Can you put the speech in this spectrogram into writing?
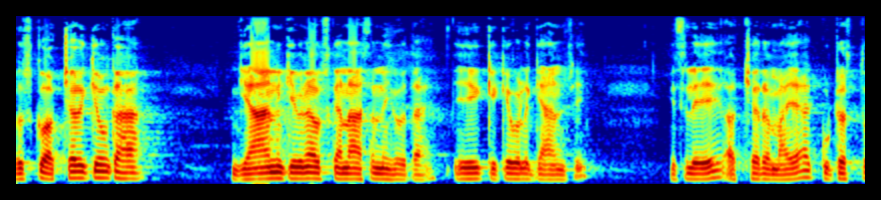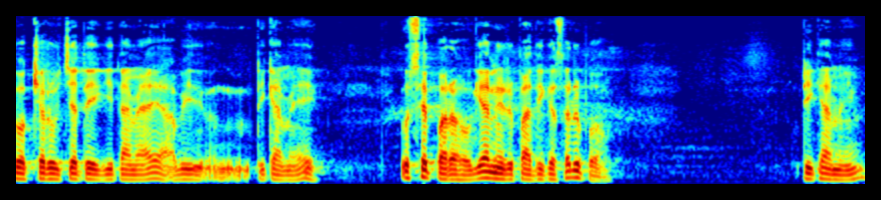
उसको अक्षर क्यों कहा? ज्ञान के बिना उसका नाश नहीं होता है। एक केवल ज्ञान से। इसलिए अक्षर माया, कुटस्थो अक्षर उच्चते गीता में आया, अभी, टीका में है। उससे पर हो गया निरुपाधिक स्वरूप। टीका में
